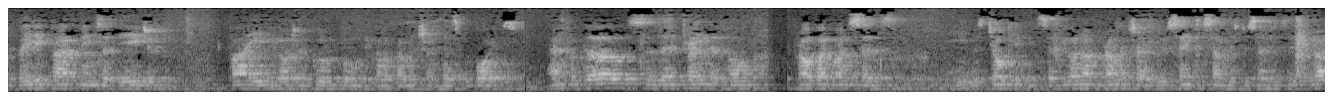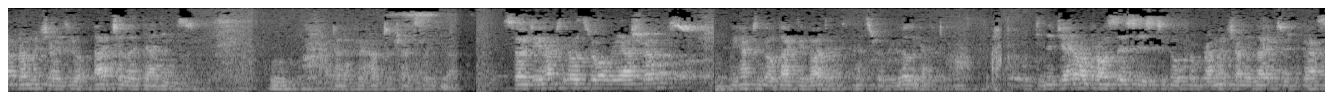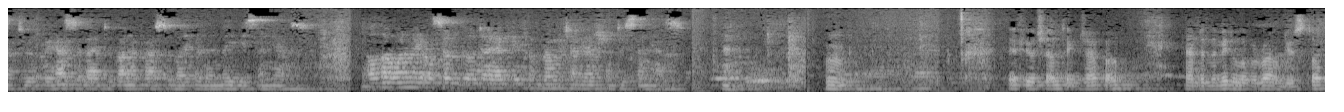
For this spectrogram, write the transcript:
The Vedic path means at the age of five, you go to the Gurukul, become a brahmachari. That's for boys. And for girls, they're trained at home. Prabhupada once said, he was joking, he said, you are not brahmachari. He was saying to some of his disciples, said, you're not brahmacharis, you are bachelor daddies. Mm. I don't know how to translate that. So do you have to go through all the ashrams? We have to go back to Godhead. That's where we really have to go. The general process is to go from brahmachari life to grihastha life to vanaprastha life and then maybe sannyas. Although one may also go directly from brahmachari ashram to sannyas. Hmm. If you're chanting japa and in the middle of a round you stop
